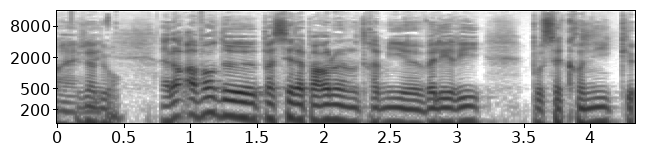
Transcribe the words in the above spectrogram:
Ouais, ouais. J'adore. Alors, avant de passer la parole à notre amie Valérie pour sa chronique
